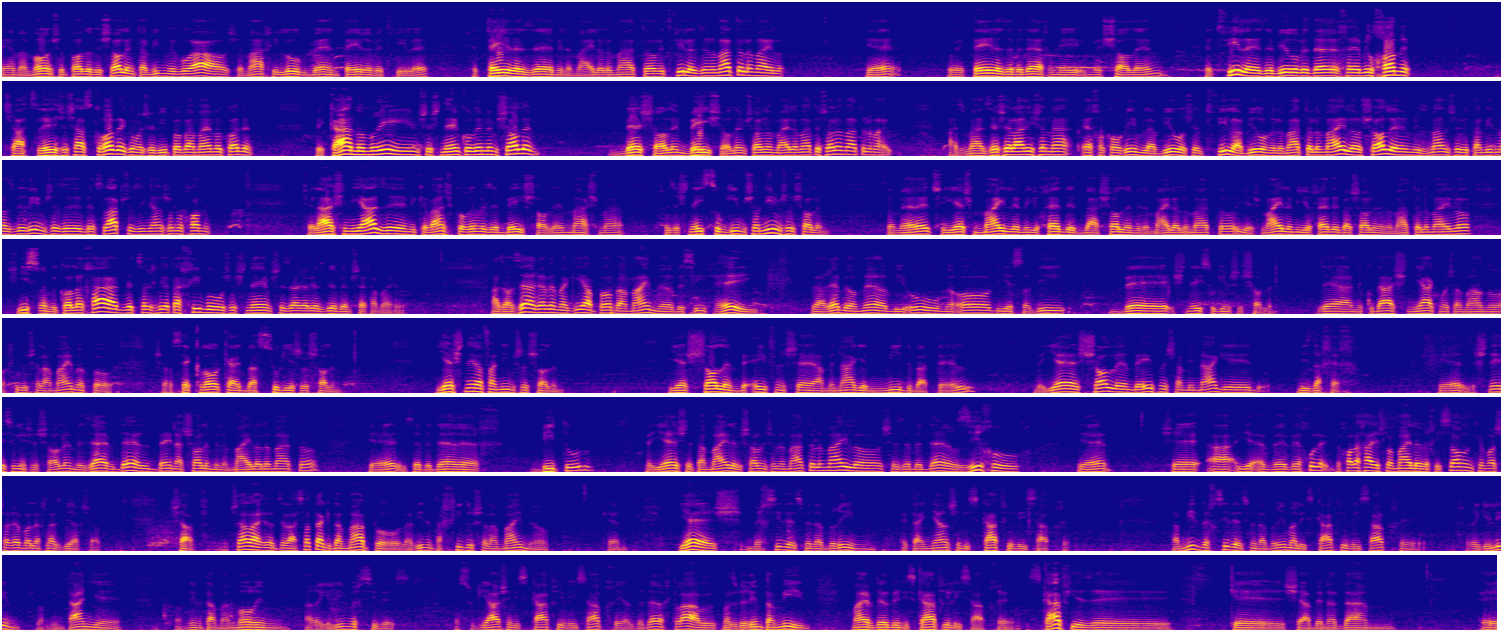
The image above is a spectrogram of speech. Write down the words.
המימורים של פודו בשולם תמיד מבואר שמה החילוק בין תרא ותפילה, שתרא זה מלמיילו למטו ותפילה זה מלמטה למיילו. ותרא זה בדרך משולם, ותפילה זה בירו בדרך אה, מלחומה. ש"ס ש"ס קרובה, כמו שהביא פה במים הקודם. וכאן אומרים ששניהם קוראים להם שולם. בשולם, בי שולם, שולם מיילה מטה, שולם מטה למיילה. אז מה, זה שאלה ראשונה, איך קוראים לבירו של תפילה, בירו מלמטה למיילה, שולם, בזמן שתמיד מסבירים שזה סלאפשו, זה עניין של מלחומה. שאלה השנייה זה, מכיוון שקוראים לזה בי שולם, משמע, שזה שני סוגים שונים של שולם. זאת אומרת שיש מיילה מיוחדת בשולם ולמיילו למטו, יש מיילה מיוחדת בשולם ולמטו למיילו, שישראל בכל אחד, וצריך להיות החיבור של שניהם, שזה הרב יסביר בהמשך המים. אז על זה הרבי מגיע פה במאמר בסעיף ה', והרבי אומר ביאור מאוד יסודי בשני סוגים של שלום. זה הנקודה השנייה, כמו שאמרנו, החידוש של המאמר פה, שעושה קלארקייט בסוגיה של שלום. יש שני אופנים של שלום. יש שלום באופן שהמנגד מתבטל, ויש שולם באיפן שהמנגד מזדחך. זה שני סוגים של שולם, וזה ההבדל בין השולם מלמיילו למטו, זה בדרך ביטול, ויש את המיילו ושולם של למטו למיילו, שזה בדרך זיכוך, וכולי, וכל אחד יש לו מיילו וחיסורון, כמו שהרב הולך להסביר עכשיו. עכשיו, אפשר לעשות הקדמה פה, להבין את החידוש של המיימר, כן? יש, בחסידס מדברים את העניין של איסקפיה ואיסבכה. תמיד בחסידס מדברים על איסקפיה ואיסבכה, שרגילים, כשלומדים טניה, לומדים את הממורים הרגילים בחסידס, בסוגיה של איסקפיה ואיסבכה, אז בדרך כלל מסבירים תמיד מה ההבדל בין איסקפיה לאיסבכה. איסקפיה זה כשהבן אדם אה,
